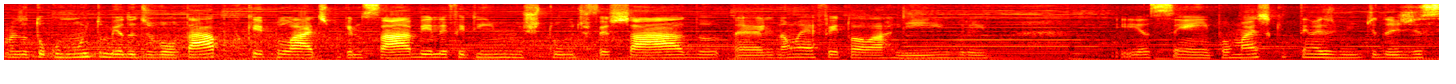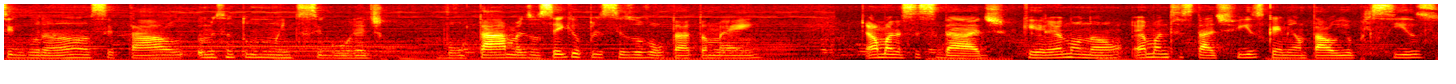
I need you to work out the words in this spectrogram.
Mas eu tô com muito medo de voltar, porque pilates, para quem não sabe, ele é feito em um estúdio fechado, né? ele não é feito ao ar livre. E assim, por mais que tenha as medidas de segurança e tal, eu me sinto muito segura de voltar, mas eu sei que eu preciso voltar também. É uma necessidade, querendo ou não, é uma necessidade física e mental e eu preciso.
